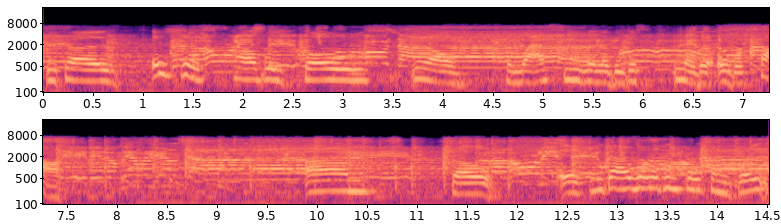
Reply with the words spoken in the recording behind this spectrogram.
because it's just probably closed, you know, from last season that they just, you know, they're overstocked. Um, so if you guys are looking for some great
